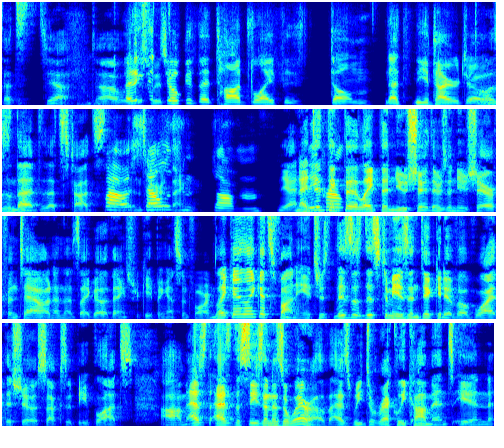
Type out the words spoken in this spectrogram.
That's yeah. Uh, we i think just, the we- joke is that todd's life is dumb that's the entire joke Well, isn't that that's Todd's Wow, uh, Estelle entire thing? isn't dumb. Yeah, and I They did think that like the new sheriff, there's a new sheriff in town, and it's like, oh, thanks for keeping us informed. Like, like it's funny. It's just this is this to me is indicative of why the show sucks at B plots, um, as as the season is aware of, as we directly comment in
